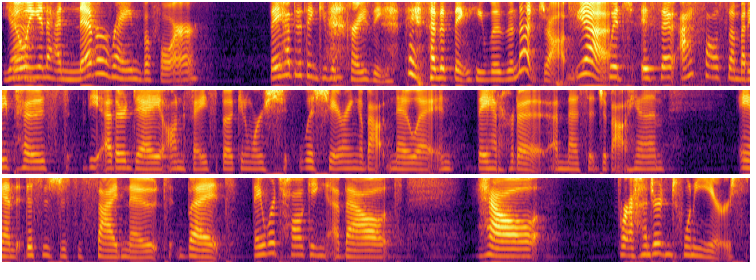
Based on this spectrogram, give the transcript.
Yeah. knowing it had never rained before, they had to think he was crazy. they had to think he was a nut job. Yeah. Which is so. I saw somebody post the other day on Facebook and were sh- was sharing about Noah, and they had heard a, a message about him. And this is just a side note, but they were talking about how for 120 years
